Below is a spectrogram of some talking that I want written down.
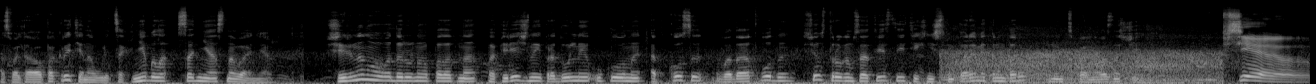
Асфальтового покрытия на улицах не было со дня основания. Ширина нового дорожного полотна, поперечные продольные уклоны, откосы, водоотводы – все в строгом соответствии техническим параметрам дорог муниципального значения. Все э,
